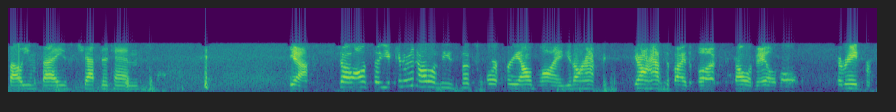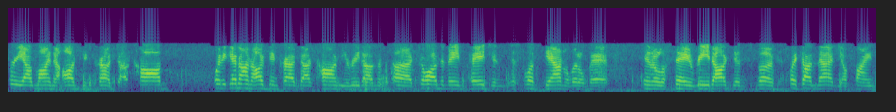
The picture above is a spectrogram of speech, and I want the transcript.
Volume 5, Chapter 10. yeah. So also, you can read all of these books for free online. You don't have to. You don't have to buy the book. It's all available to read for free online at ogdenkraut.com. When you get on ogdenkraut.com, you read on the uh, go on the main page and just look down a little bit and it'll say read Ogden's book. Click on that and you'll find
